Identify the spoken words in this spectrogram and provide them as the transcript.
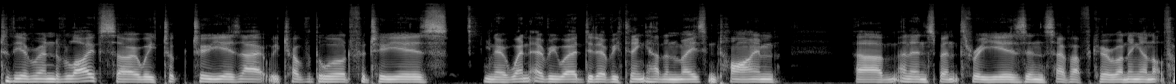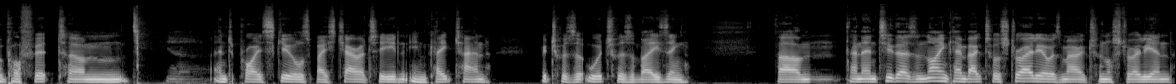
to the other end of life. So we took two years out. We traveled the world for two years, you know, went everywhere, did everything, had an amazing time. Um, and then spent three years in South Africa running a not-for-profit um, yeah, enterprise skills-based charity in, in Cape Town, which was which was amazing. Um, and then 2009 came back to Australia. I was married to an Australian.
